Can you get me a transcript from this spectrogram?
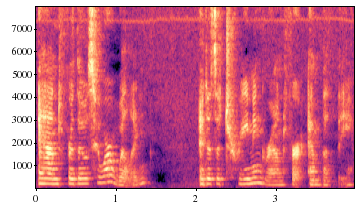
And for those who are willing, it is a training ground for empathy,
